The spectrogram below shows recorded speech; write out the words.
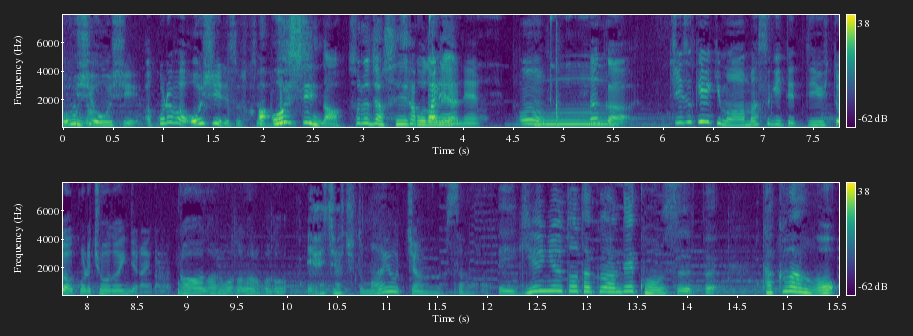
美味しい美味しいあこれは美味しいです普通にあ、美味しいんだ。それじゃあ成さっ功だね。ぱりだねうんうんなん、かチーズケーキも甘すぎてっていう人はこれちょうどいいんじゃないかなああ、なるほど、なるほど。えーじゃあちょっとマヨちゃんのさえー牛乳とたくあんでコーンスープ。たくあんを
